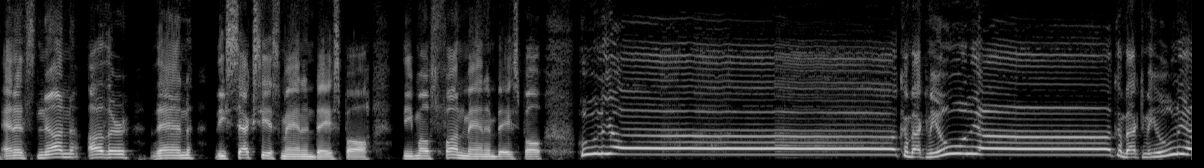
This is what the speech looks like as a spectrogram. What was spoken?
and it's none other than the sexiest man in baseball, the most fun man in baseball, Julio. Come back to me, Julio. Come back to me, Julio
